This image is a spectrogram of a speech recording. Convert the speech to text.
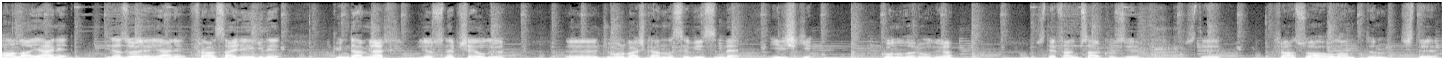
valla yani biraz öyle yani Fransa ile ilgili gündemler biliyorsun hep şey oluyor. Ee, Cumhurbaşkanlığı seviyesinde ilişki konuları oluyor. İşte efendim Sarkozy, işte François Hollande'ın işte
